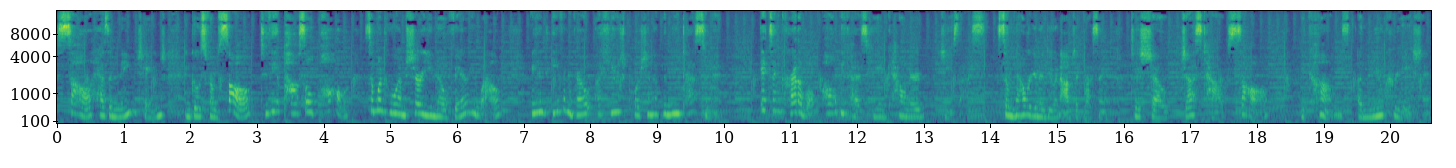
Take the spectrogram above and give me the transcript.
Saul has a name change and goes from Saul to the Apostle Paul, someone who I'm sure you know very well, and even wrote a huge portion of the New Testament. It's incredible, all because he encountered Jesus. So now we're gonna do an object lesson to show just how Saul becomes a new creation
